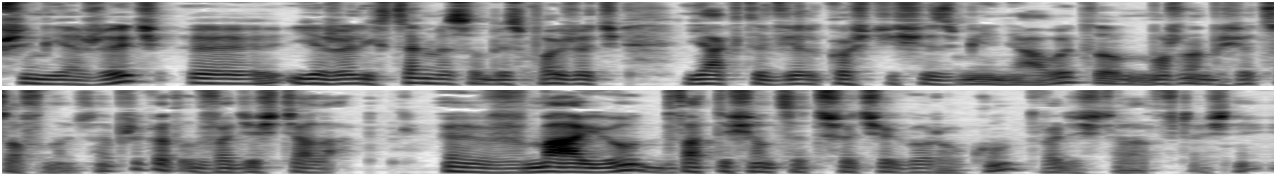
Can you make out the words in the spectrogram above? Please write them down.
przymierzyć. Y, jeżeli chcemy sobie spojrzeć, jak te wielkości się zmieniały, to można by się cofnąć, na przykład o 20 lat. Y, w maju 2003 roku, 20 lat wcześniej,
